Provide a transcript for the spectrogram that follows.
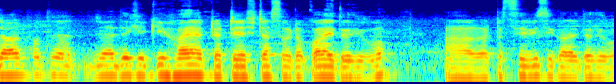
যাওয়ার পথে যা দেখি কি হয়, একটা টেস্ট আছে, ওটা করাইতে হইব। আর একটা সিবিসি করাইতে হইব।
